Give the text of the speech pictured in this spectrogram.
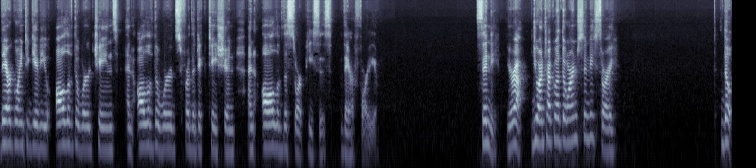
they're going to give you all of the word chains and all of the words for the dictation and all of the sort pieces there for you. Cindy, you're up. Do you want to talk about the orange, Cindy? Sorry. The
